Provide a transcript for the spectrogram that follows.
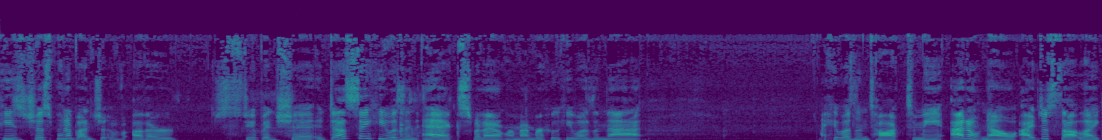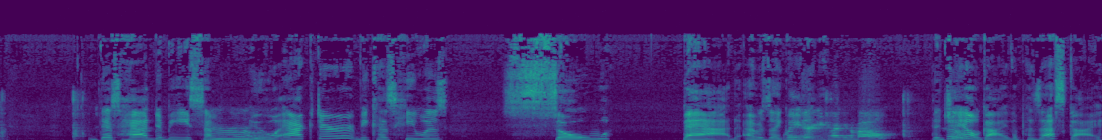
he's just been a bunch of other stupid shit. It does say he was an ex, but I don't remember who he was in that. he wasn't talk to me. I don't know. I just thought like this had to be some Oh. new actor because he was so bad. I was like, Wait, are you talking about? the who? jail guy, the possessed guy.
